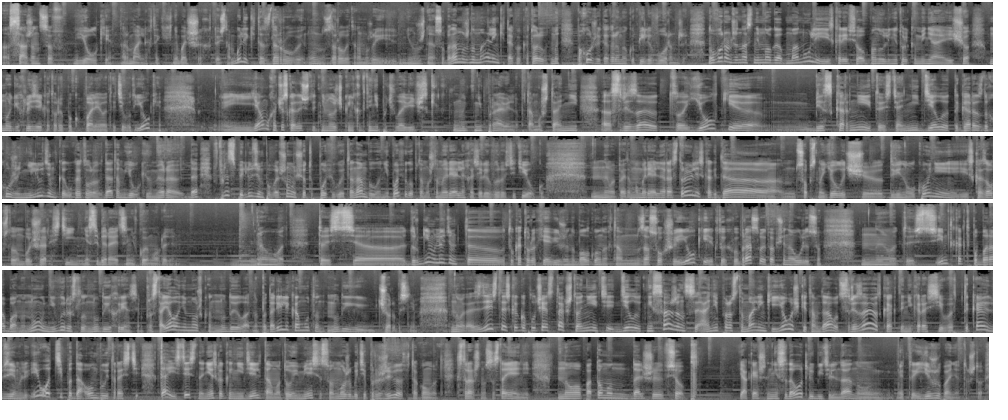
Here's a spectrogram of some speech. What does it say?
саженцев елки, нормальных таких небольших. То есть там были какие-то здоровые, ну, здоровые-то нам уже и не нужны особо. Нам нужен маленький такой, который вот мы, похожий, который мы купили в Оранже. Но в Оранже нас немного обманули, и, скорее всего, обманули не только меня, а еще многих людей, которые покупали вот эти вот елки. И я вам хочу сказать, что это немножечко как-то не по-человечески, ну, неправильно, потому что они э, срезают елки без корней, то есть они делают это гораздо хуже не людям, у которых, да, там елки умирают, да, в принципе, людям по большому счету пофигу, это нам было не пофигу, потому что мы реально хотели вырастить елку, ну, вот, поэтому мы реально расстроились, когда, собственно, елыч э, двинул кони и сказал, что он больше расти не собирается ни в коем образе. Вот. То есть э, другим людям-то, вот у которых я вижу на балконах там засохшие елки, или кто их выбрасывает вообще на улицу, ну, вот, то есть им-то как-то по барабану. Ну, не выросло, ну да и хрен с ним. Простояло немножко, ну да и ладно. Подарили кому-то, ну да и черт бы с ним. Ну вот, а здесь, то есть, как бы получается так, что они эти делают не саженцы, а они просто маленькие елочки там, да, вот срезают как-то некрасиво, втыкают в землю, и вот типа, да, он будет расти. Да, естественно, несколько недель там, а то и месяц он, может быть, и проживет в таком вот страшном состоянии. Но потом он дальше все, я, конечно, не садовод-любитель, да, но это ежу понятно, что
